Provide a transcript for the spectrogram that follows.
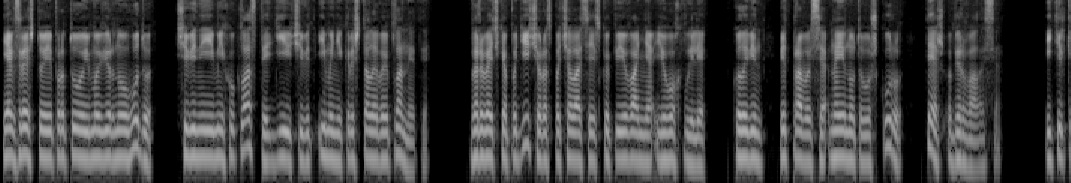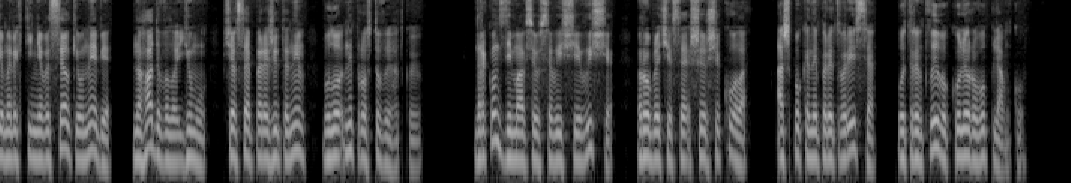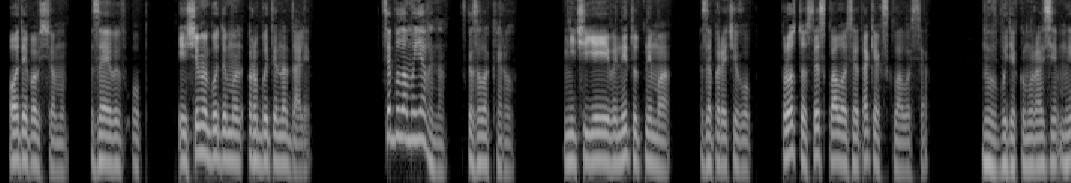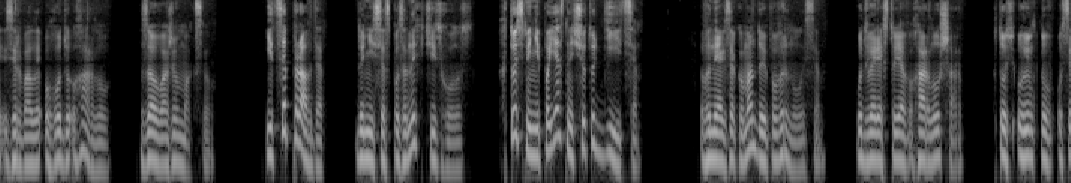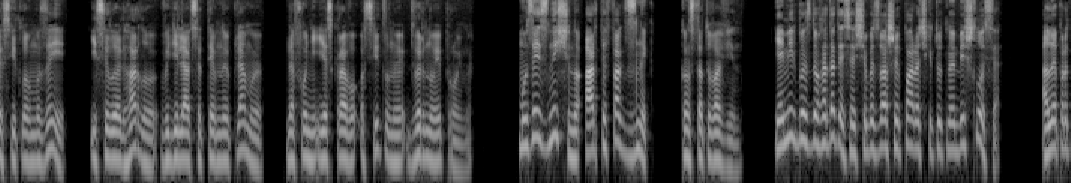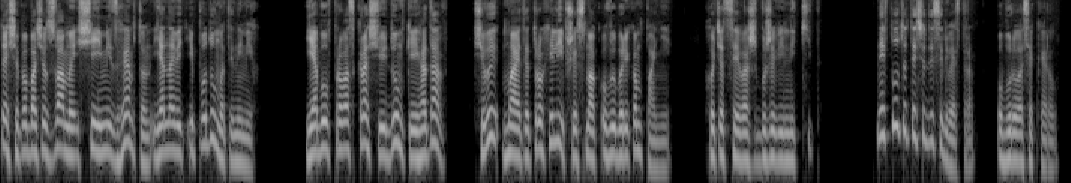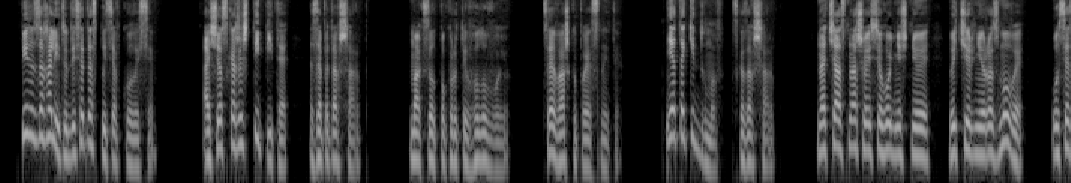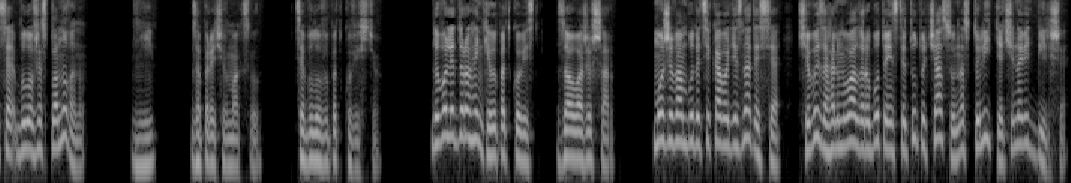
Як зрештою і про ту ймовірну угоду, що він її міг укласти, діючи від імені кришталевої планети. Вервечка подій, що розпочалася із копіювання його хвилі, коли він відправився на єнотову шкуру, теж обірвалася. І тільки мерехтіння веселки у небі нагадувало йому, що все пережите ним було не просто вигадкою. Дракон здіймався усе вище і вище, роблячи все ширші кола, аж поки не перетворився у тремтливу кольорову плямку. От і по всьому, заявив Об. І що ми будемо робити надалі? Це була моя вина, сказала Керол. Нічієї вини тут нема, заперечив Оп. Просто все склалося так, як склалося. Ну, в будь-якому разі ми зірвали угоду Гарлоу, зауважив Максвелл. І це правда, донісся з-поза них чийсь голос. Хтось мені пояснить, що тут діється. Вони, як за командою, повернулися. У дверях стояв Гарлоу Шарп. Хтось увімкнув усе світло в музеї, і силует Гарлоу виділявся темною плямою на фоні яскраво освітленої дверної пройми. Музей знищено, а артефакт зник, констатував він. Я міг би здогадатися, що без вашої парочки тут не обійшлося, але про те, що побачив з вами ще й міс Гемптон, я навіть і подумати не міг. Я був про вас кращої думки і гадав, що ви маєте трохи ліпший смак у виборі компанії, хоча цей ваш божевільний кіт. Не вплутайте сюди Сильвестра, обурилася Керол. Він взагалі то десята спиця в колесі. А що скажеш ти, піте? запитав Шарп. Максвелл покрутив головою. Це важко пояснити. Я так і думав, сказав Шарп. На час нашої сьогоднішньої вечірньої розмови усе це було вже сплановано? Ні, заперечив Максвелл. Це було випадковістю. Доволі дорогенька випадковість, зауважив Шарп. Може, вам буде цікаво дізнатися, що ви загальмували роботу інституту часу на століття чи навіть більше.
